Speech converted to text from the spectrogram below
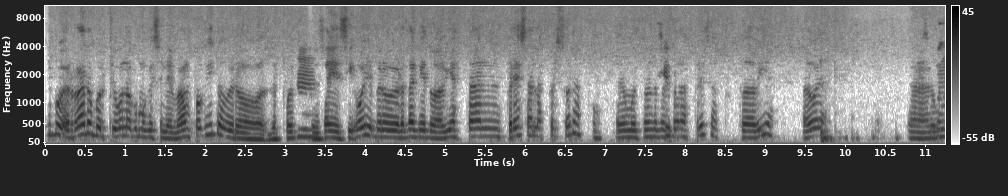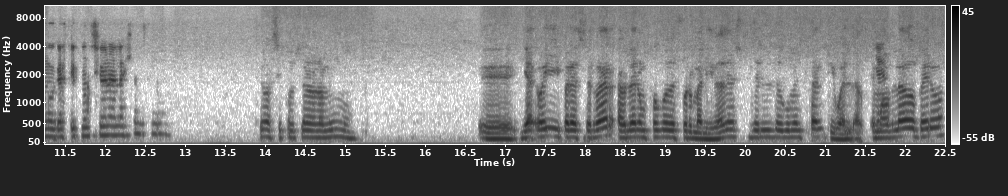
Sí, pues es raro porque uno como que se le va un poquito, pero después Mm. pensáis y decís, oye, pero ¿verdad que todavía están presas las personas? po? Hay un montón de Sí. personas presas todavía, ahora. Bueno, Supongo que así funciona la gente. ¿no? Sí, así funciona lo mismo. Eh, ya, oye, y para cerrar, hablar un poco de formalidades del documental, que igual hemos hablado, pero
